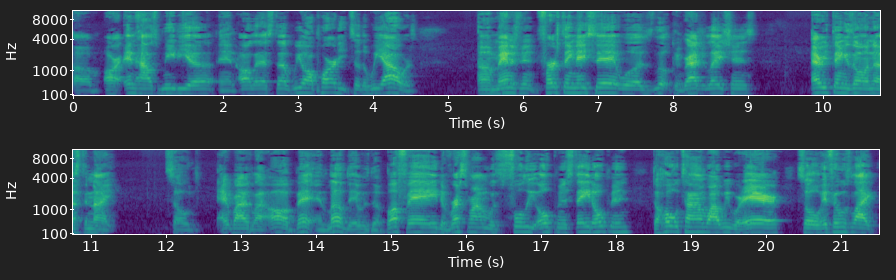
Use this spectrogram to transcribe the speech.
um, our in-house media, and all of that stuff. We all partied to the wee hours. Um, management first thing they said was, "Look, congratulations, everything is on us tonight." So everybody was like, "Oh, bet," and loved it. It was the buffet. The restaurant was fully open, stayed open the whole time while we were there. So if it was like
